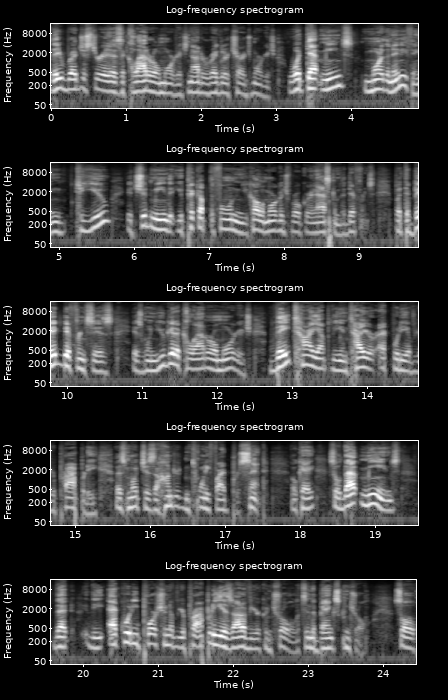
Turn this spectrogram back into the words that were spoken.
they register it as a collateral mortgage, not a regular charge mortgage. What that means more than anything to you, it should mean that you pick up the phone and you call a mortgage broker and ask them the difference. But the big difference is is when you get a collateral mortgage, they tie up the entire equity of your property as much as 125%. Okay? So that means that the equity portion of your property is out of your control. It's in the bank's control. So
